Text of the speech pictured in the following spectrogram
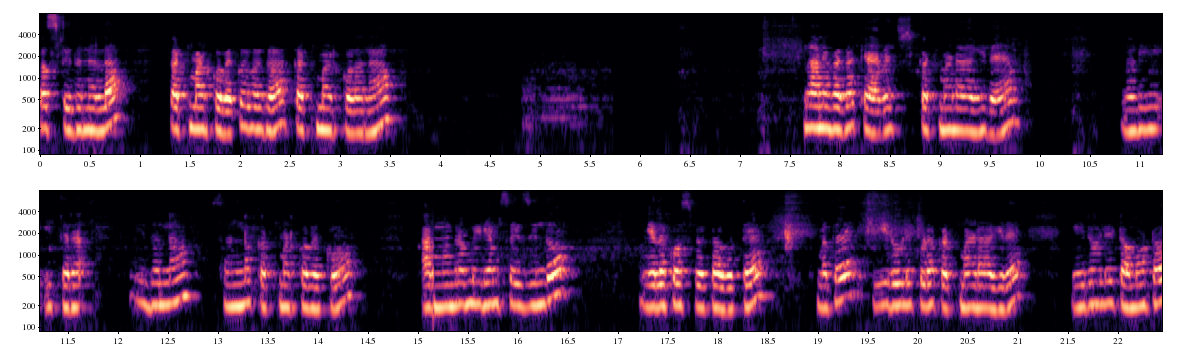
ಫಸ್ಟ್ ಇದನ್ನೆಲ್ಲ ಕಟ್ ಮಾಡ್ಕೋಬೇಕು. ಇವಾಗ ಕಟ್ ಮಾಡ್ಕೊಳ್ಳೋಣ. ನಾನಿವಾಗ ಕ್ಯಾಬೇಜ್ ಕಟ್ ಮಾಡೋದಾಗಿದೆ ನೋಡಿ, ಈ ಥರ ಇದನ್ನು ಸಣ್ಣ ಕಟ್ ಮಾಡ್ಕೋಬೇಕು. ಅಂದರೆ ಮೀಡಿಯಮ್ ಸೈಜಿಂದು ಎಲೆಕೋಸು ಬೇಕಾಗುತ್ತೆ ಮತ್ತು ಈರುಳ್ಳಿ ಕೂಡ ಕಟ್ ಮಾಡಾಗಿದೆ. ಈರುಳ್ಳಿ, ಟೊಮೊಟೊ,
